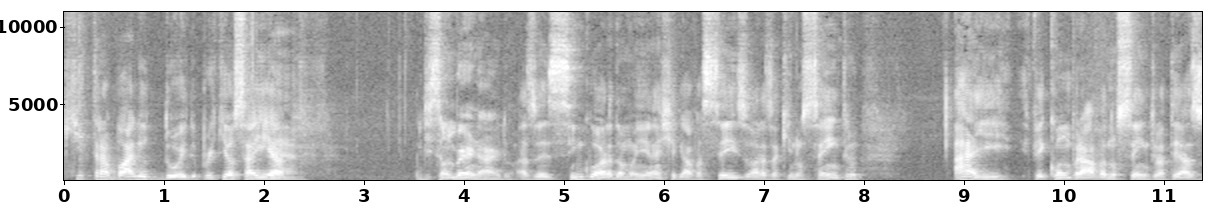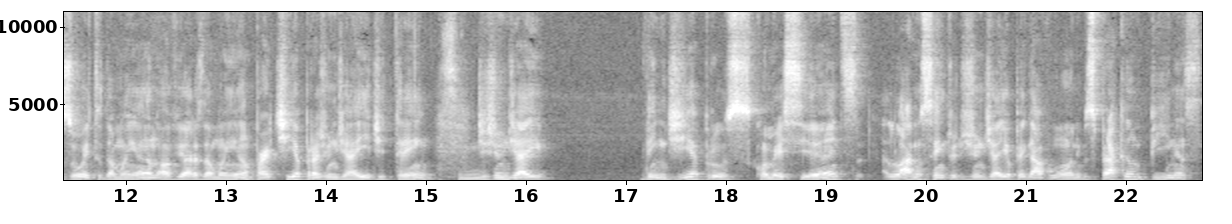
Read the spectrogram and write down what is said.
que trabalho doido, porque eu saía É. de São Bernardo, às vezes 5 horas da manhã, chegava às 6 horas aqui no centro. Aí comprava no centro até às 8 da manhã, 9 horas da manhã, partia para Jundiaí de trem. Sim. De Jundiaí vendia para os comerciantes. Lá no centro de Jundiaí eu pegava um ônibus para Campinas.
